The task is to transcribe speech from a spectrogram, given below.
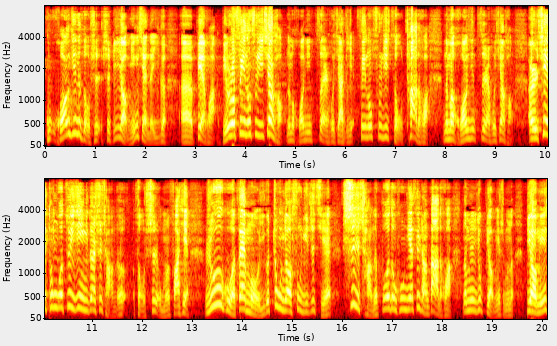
股黄金的走势是比较明显的一个呃变化。比如说非农数据向好，那么黄金自然会下跌；非农数据走差的话，那么黄金自然会向好。而且通过最近一段市场的走势，我们发现，如果在某一个重要数据之前，市场的波动空间非常大的话，那么就表明什么呢？表明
